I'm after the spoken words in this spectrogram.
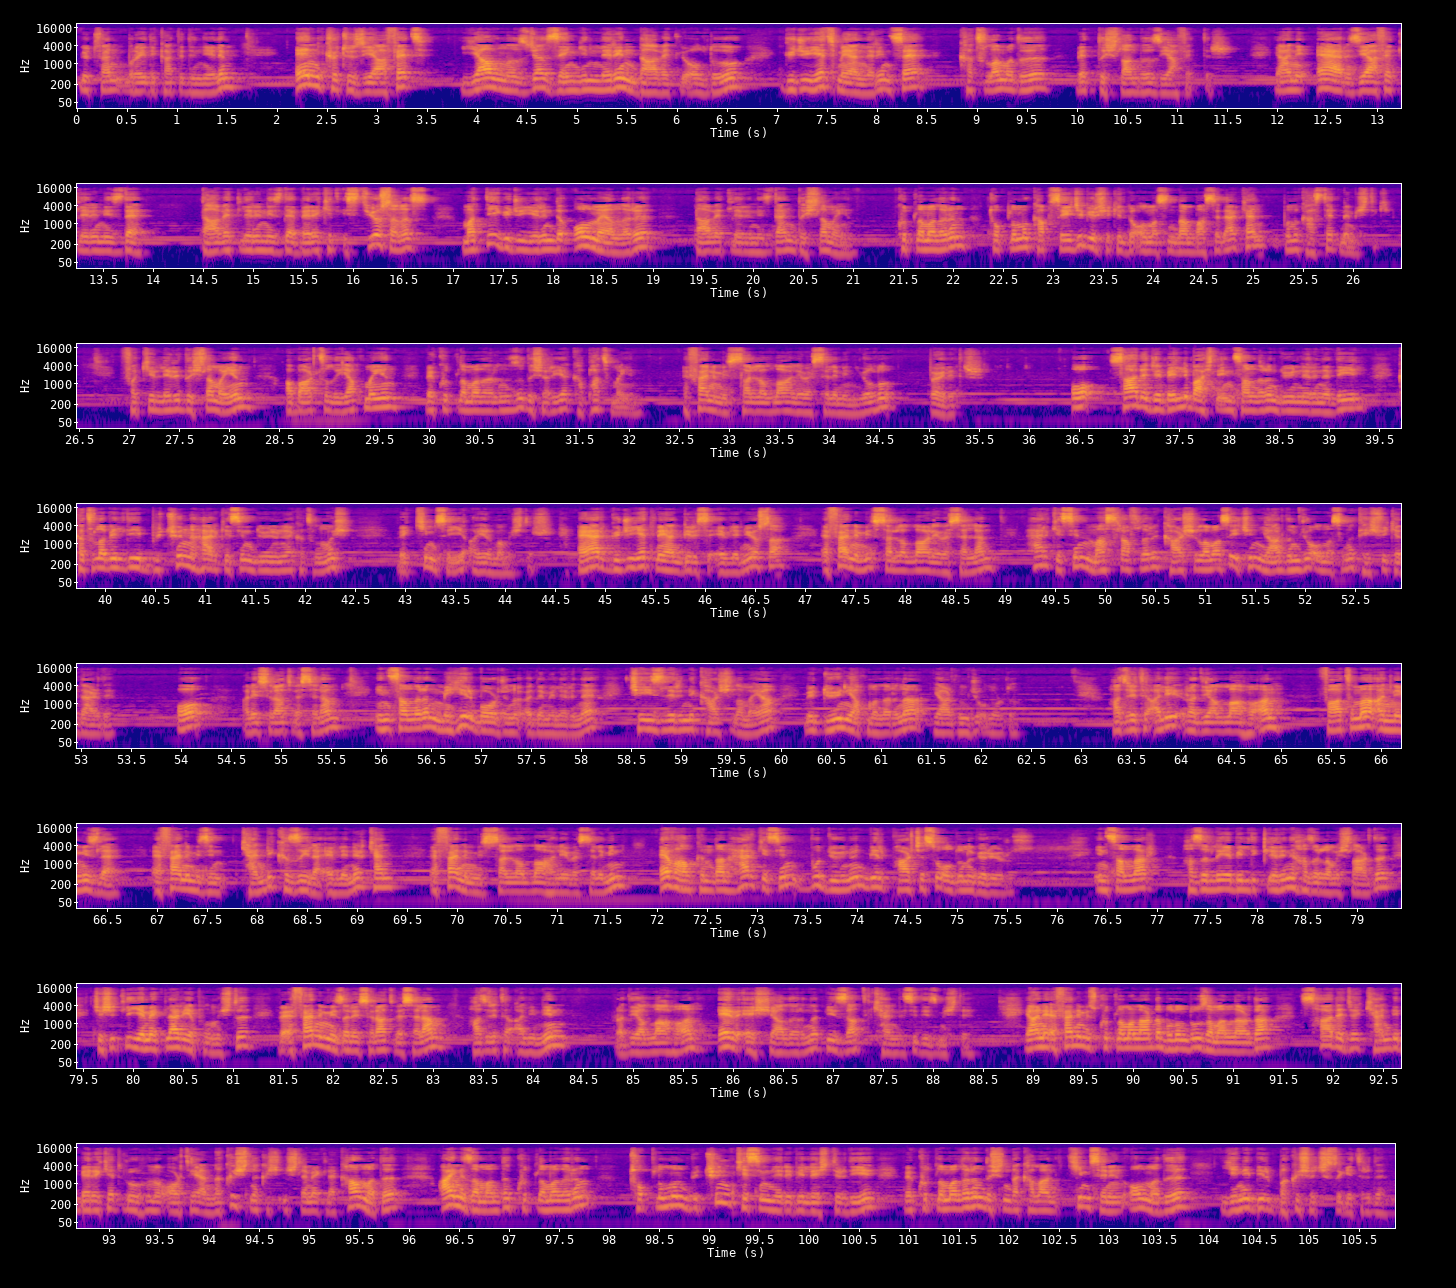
lütfen burayı dikkatle dinleyelim. En kötü ziyafet yalnızca zenginlerin davetli olduğu, gücü yetmeyenlerin ise katılamadığı ve dışlandığı ziyafettir. Yani eğer ziyafetlerinizde, davetlerinizde bereket istiyorsanız maddi gücü yerinde olmayanları davetlerinizden dışlamayın kutlamaların toplumu kapsayıcı bir şekilde olmasından bahsederken bunu kastetmemiştik. Fakirleri dışlamayın, abartılı yapmayın ve kutlamalarınızı dışarıya kapatmayın. Efendimiz sallallahu aleyhi ve sellemin yolu böyledir. O sadece belli başlı insanların düğünlerine değil, katılabildiği bütün herkesin düğününe katılmış ve kimseyi ayırmamıştır. Eğer gücü yetmeyen birisi evleniyorsa Efendimiz sallallahu aleyhi ve sellem herkesin masrafları karşılaması için yardımcı olmasını teşvik ederdi. O aleyhissalatü vesselam insanların mehir borcunu ödemelerine, çeyizlerini karşılamaya ve düğün yapmalarına yardımcı olurdu. Hazreti Ali radıyallahu an Fatıma annemizle Efendimizin kendi kızıyla evlenirken Efendimiz sallallahu aleyhi ve sellemin ev halkından herkesin bu düğünün bir parçası olduğunu görüyoruz. İnsanlar hazırlayabildiklerini hazırlamışlardı. Çeşitli yemekler yapılmıştı ve Efendimiz Aleyhisselatü Vesselam Hazreti Ali'nin radıyallahu an ev eşyalarını bizzat kendisi dizmişti. Yani Efendimiz kutlamalarda bulunduğu zamanlarda sadece kendi bereket ruhunu ortaya nakış nakış işlemekle kalmadı, aynı zamanda kutlamaların toplumun bütün kesimleri birleştirdiği ve kutlamaların dışında kalan kimsenin olmadığı yeni bir bakış açısı getirdi.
